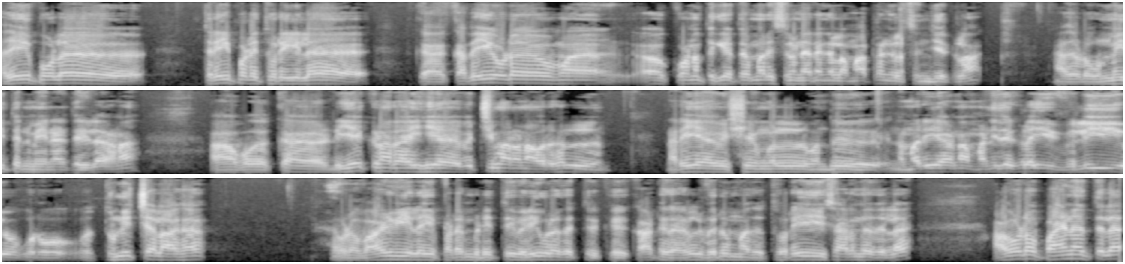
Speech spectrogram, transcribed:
அதே போல் திரைப்படத்துறையில் க கதையோட கோணத்துக்கு ஏற்ற மாதிரி சில நேரங்களில் மாற்றங்கள் செஞ்சுருக்கலாம். அதோட உண்மைத்தன்மை என்னன்னு தெரியல. ஆனால் க இயக்குனராகிய வெற்றிமாறன் அவர்கள் நிறைய விஷயங்கள் வந்து இந்த மாதிரியான மனிதர்களை வெளி ஒரு துணிச்சலாக அவரோட வாழ்வியலை படம் பிடித்து வெளி உலகத்திற்கு காட்டுகிறார்கள். வெறும் அது துறை சார்ந்ததில்லை. அவரோட பயணத்தில்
